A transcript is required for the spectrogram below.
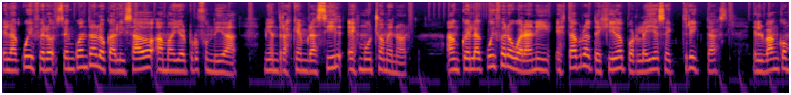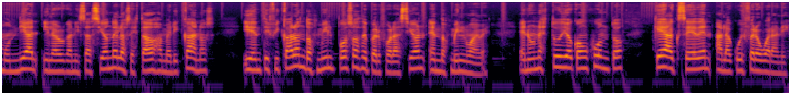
el acuífero se encuentra localizado a mayor profundidad, mientras que en Brasil es mucho menor. Aunque el acuífero guaraní está protegido por leyes estrictas, el Banco Mundial y la Organización de los Estados Americanos identificaron 2.000 pozos de perforación en 2009, en un estudio conjunto que acceden al acuífero guaraní.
